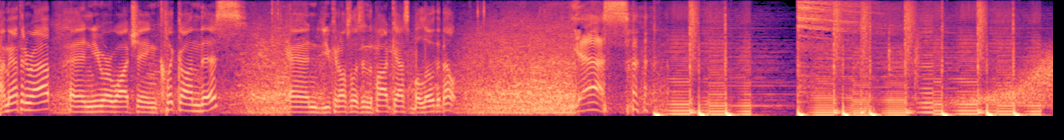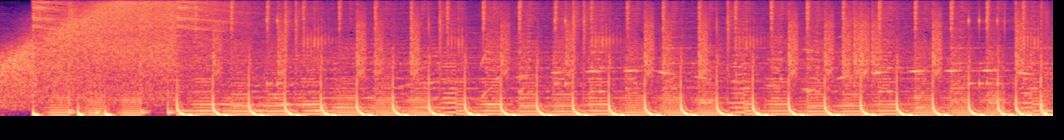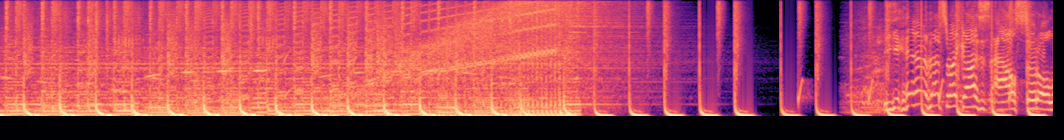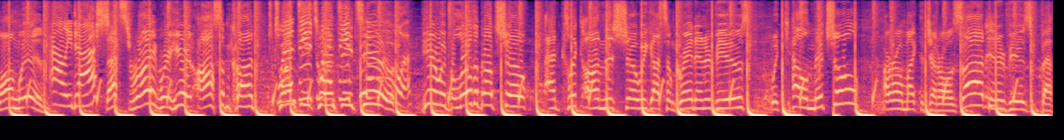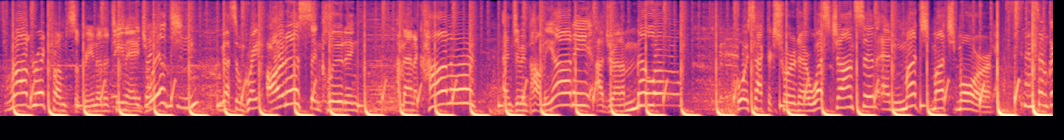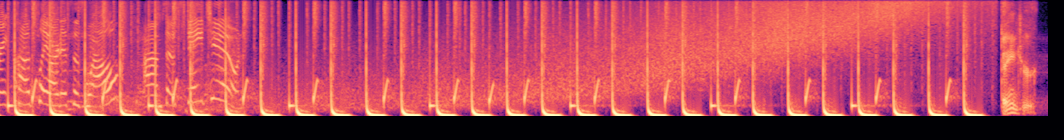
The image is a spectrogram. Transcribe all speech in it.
I'm Anthony Rapp, and you are watching Click on This, and you can also listen to the podcast Below the Belt. Yes. that's right, guys. It's Al Sotto along with. Ali Dash. That's right. We're here at AwesomeCon 2022. 2022. Here with Below the Belt Show. And click on this show. We got some great interviews with Kel Mitchell, our own Mike the General Zod, interviews Beth Broderick from Sabrina the Teenage Witch. Mm-hmm. We got some great artists, including Amanda Connor and Jimmy Palmiotti, Adriana Melo, voice actor extraordinaire Wes Johnson, and much, much more. and some great cosplay artists as well. Um, so stay tuned. Danger.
